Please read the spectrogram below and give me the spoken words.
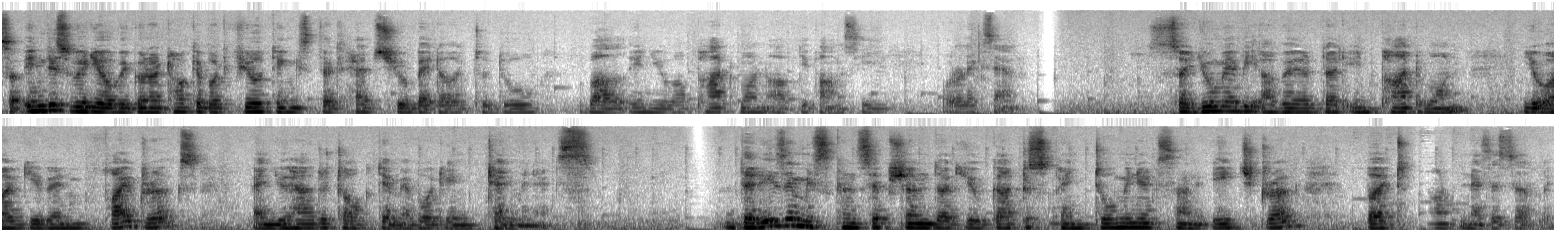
So in this video, we're gonna talk about few things that helps you better to do well in your part one of the pharmacy oral exam. So you may be aware that in part one, you are given five drugs and you have to talk them about in 10 minutes. There is a misconception that you've got to spend two minutes on each drug, but not necessarily.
